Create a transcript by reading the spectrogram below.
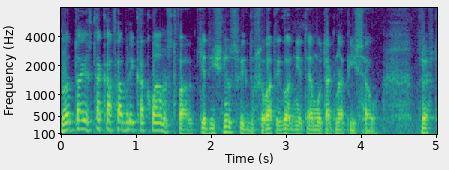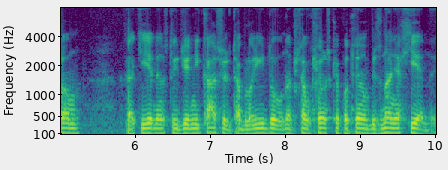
No to jest taka fabryka kłamstwa. Kiedyś Newsweek dwa tygodnie temu tak napisał. Zresztą taki jeden z tych dziennikarzy tabloidu napisał książkę pod tytułem Wyznania hieny.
